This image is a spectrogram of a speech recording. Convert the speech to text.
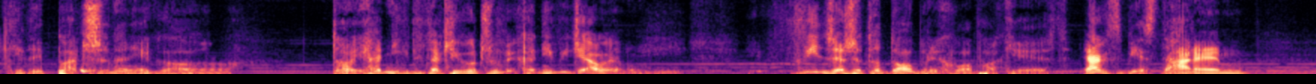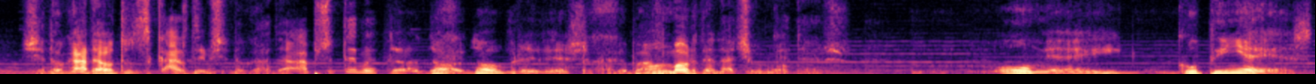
Kiedy patrzę na niego, O, to ja nigdy takiego człowieka nie widziałem. I widzę, że to dobry chłopak jest. Jak z Biezdarem się dogadał, to z każdym się dogada, a przy tym do, do, dobry, wiesz. chyba w on mordę dać umie też. umie i głupi nie jest.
